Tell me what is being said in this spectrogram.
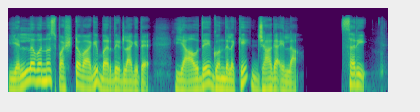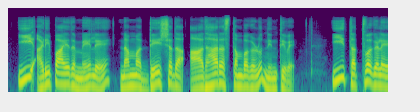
ಎಲ್ಲವನ್ನೂ ಸ್ಪಷ್ಟವಾಗಿ ಬರೆದಿಡಲಾಗಿದೆ. ಯಾವುದೇ ಗೊಂದಲಕ್ಕೆ ಜಾಗ ಇಲ್ಲ. ಸರಿ, ಈ ಅಡಿಪಾಯದ ಮೇಲೆ ನಮ್ಮ ದೇಶದ ಆಧಾರ ಸ್ತಂಭಗಳು ನಿಂತಿವೆ. ಈ ತತ್ವಗಳೇ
